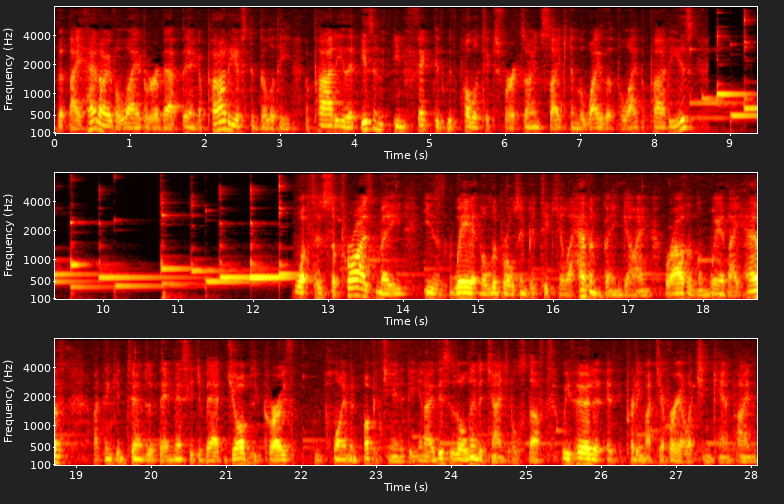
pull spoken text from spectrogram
that they had over Labor about being a party of stability, a party that isn't infected with politics for its own sake in the way that the Labor Party is. What has surprised me is where the Liberals in particular haven't been going rather than where they have. I think in terms of their message about jobs, growth, employment opportunity, you know, this is all interchangeable stuff. We've heard it at pretty much every election campaign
